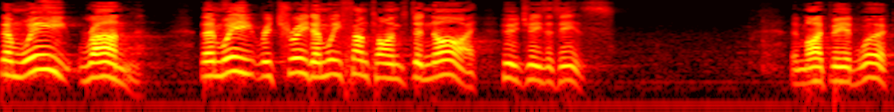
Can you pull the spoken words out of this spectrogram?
then we run, then we retreat, and we sometimes deny who Jesus is. It might be at work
